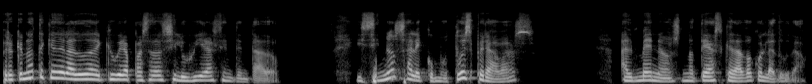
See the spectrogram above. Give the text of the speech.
Pero que no te quede la duda de qué hubiera pasado si lo hubieras intentado. Y si no sale como tú esperabas, al menos no te has quedado con la duda.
